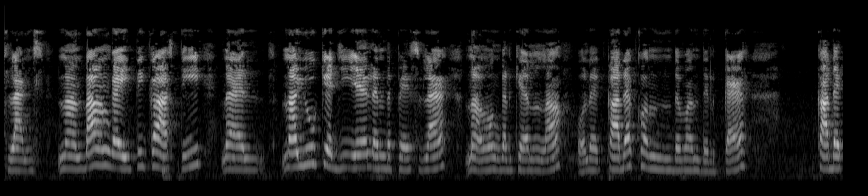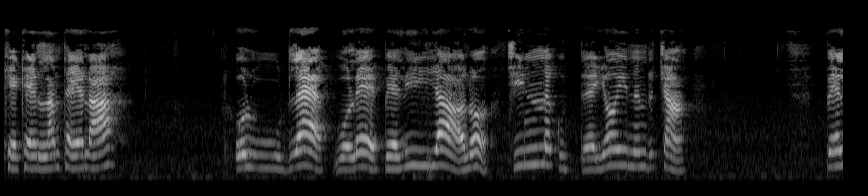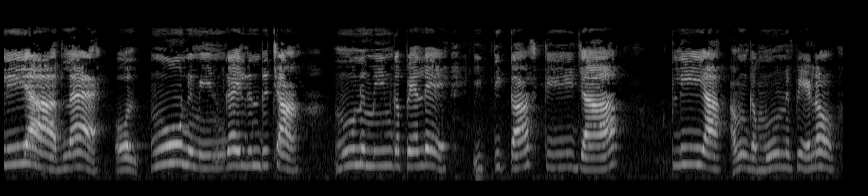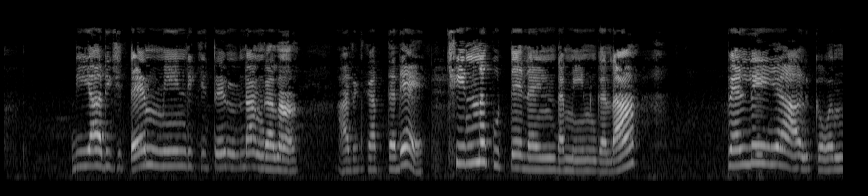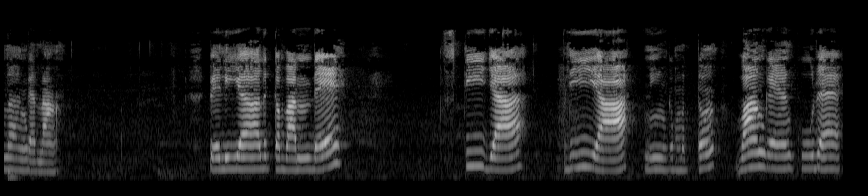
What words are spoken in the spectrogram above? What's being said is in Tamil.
ஃப்ரெண்ட்ஸ் நான் தான் உங்கள் இத்திகாஸ்தி நான் நான் யூகேஜிஏலேருந்து பேசுகிறேன் நான் உங்களுக்கு எல்லாம் ஒரு கதை கொண்டு வந்திருக்கேன். கதை கேட்க எல்லாம் தயாரா ஒரு ஊரில் ஒரே பெரியாரும் சின்ன குத்தையோ இருந்துச்சான் பெரியாரில் ஒரு மூணு மீன்கள் இருந்துச்சான் மூணு மீன்க பேலே. இத்திகா ஸ்டீஜா பிளியா. அவங்க மூணு பேரும் மீன் பிடிச்சிட்டு இருந்தாங்களாம் அதுக்கடுத்தது சின்ன குட்டையில இருந்த மீன்களா? பெரிய ஆளுக்கு வந்தாங்களாம் பெரிய ஆளுக்கு வந்து ஸ்டீஜா பிரியா நீங்க மட்டும் வாங்க என் கூட.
